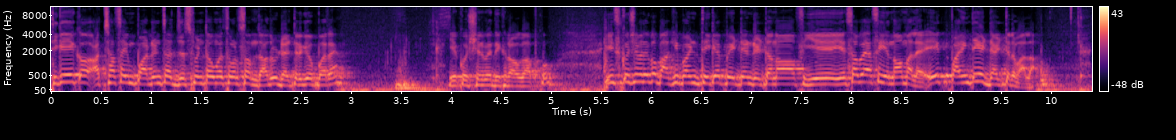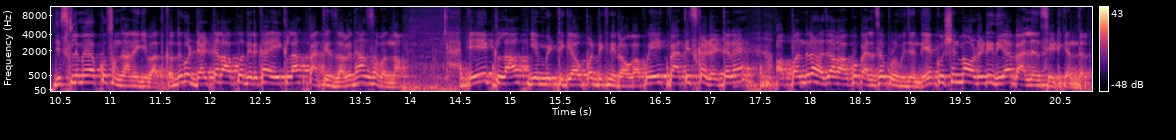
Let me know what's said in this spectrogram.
ठीक है? एक अच्छा सा इंपॉर्टेंट एडजस्टमेंट हो मैं थोड़ा समझा दूँ डेटर के ऊपर है। ये क्वेश्चन में दिख रहा होगा आपको। इस क्वेश्चन में देखो, बाकी पॉइंट ठीक है पेटेंट रिटर्न ऑफ़ ये ये सब ऐसे नॉर्मल है। एक पॉइंट है डेटर वाला। जिसके लिए मैं आपको समझाने की बात करूँ। देखो डेटर आपको दे रखा है एक लाख पैंतीस हज़ार, ध्यान से समझना। एक लाख ये मिट गया ऊपर दिख नहीं रहा होगा आपको। एक पैंतीस का डेटर है और पंद्रह हज़ार आपको पहले से प्रोविज़न दिया। क्वेश्चन में ऑलरेडी दिया बैलेंस शीट के अंदर।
